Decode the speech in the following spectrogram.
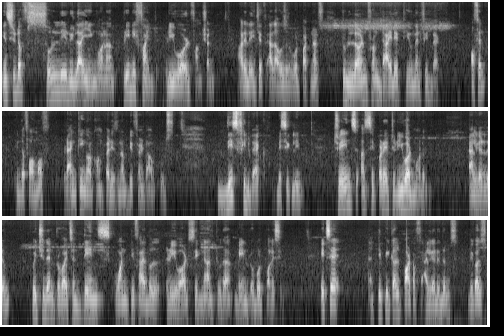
Instead of solely relying on a predefined reward function, RLHF allows robot partners to learn from direct human feedback, often in the form of ranking or comparison of different outputs. This feedback basically trains a separate reward model algorithm, which then provides a dense, quantifiable reward signal to the main robot policy. It's a, a typical part of algorithms because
